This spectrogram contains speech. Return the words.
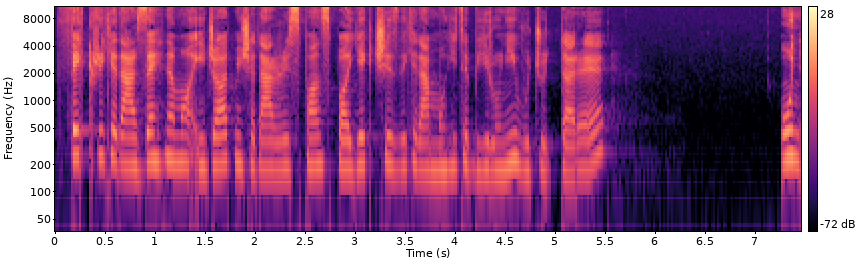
فکری که در ذهن ما ایجاد میشه در response با یک چیزی که در محیط بیرونی وجود داره اون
